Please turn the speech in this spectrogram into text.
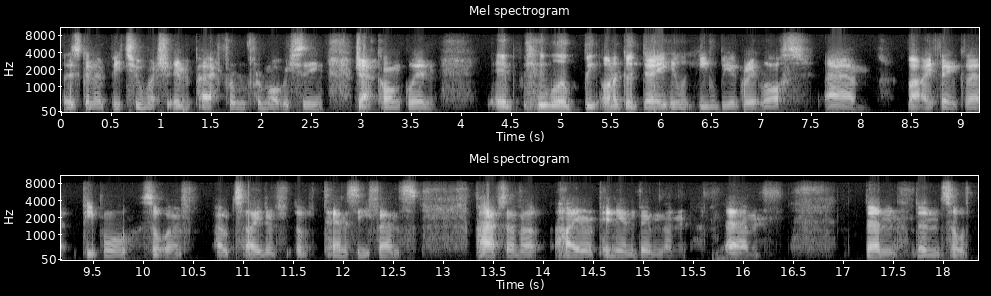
There's going to be too much impact from from what we've seen. Jack Conklin, it, he will be on a good day. He'll he'll be a great loss. Um, but I think that people sort of outside of, of Tennessee fans perhaps have a higher opinion of him than um, than than sort of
